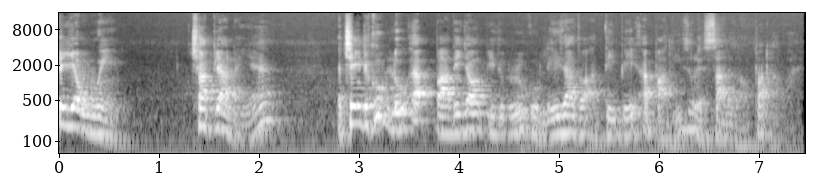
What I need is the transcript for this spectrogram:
တရားဝင်ချပြနိုင်ရန်အချိန်တစ်ခုလိုအပ်ပါသေးကြောင်းပြည်သူလူထုကိုလေးစားစွာအသိပေးအပ်ပါသည်ဆိုတဲ့စာတစောင်ဖတ်ထားပါတယ်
